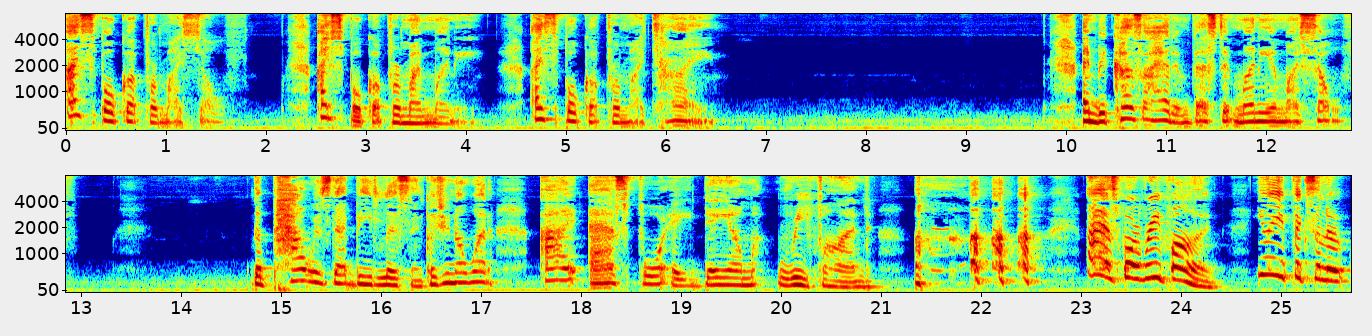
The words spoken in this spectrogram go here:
I spoke up for myself. I spoke up for my money. I spoke up for my time. And because I had invested money in myself, the powers that be listen. Because you know what? I asked for a damn refund. I asked for a refund. You ain't fixing to,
